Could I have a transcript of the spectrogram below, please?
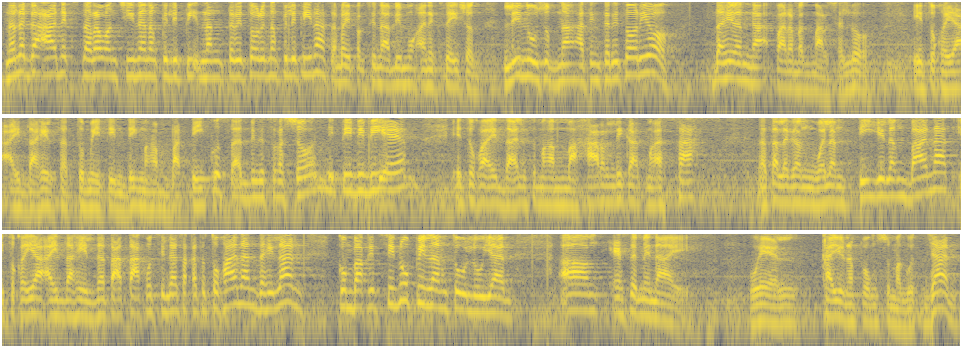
na nag-a-annex na raw ang China ng, Pilipi- ng teritoryo ng Pilipinas. Abay, pag sinabi mong annexation, linusob na ang ating teritoryo. Dahilan nga para mag-martial law. Ito kaya ay dahil sa tumitinding mga batikos sa administrasyon ni PBBM. Ito kaya ay dahil sa mga maharlika at mga SAS na talagang walang tigil ang banat. Ito kaya ay dahil natatakot sila sa katotohanan dahilan kung bakit sinupil ng tuluyan ang SMNI. Well, kayo na pong sumagot dyan.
